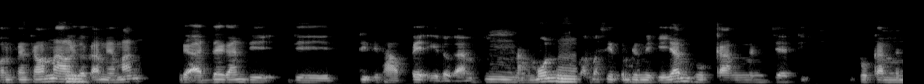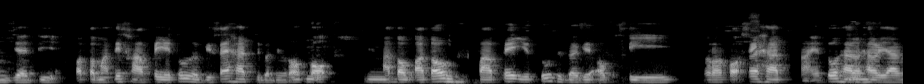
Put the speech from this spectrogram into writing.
konvensional mm. gitu kan memang nggak ada kan di di di, di vape gitu kan. Mm. Namun mm. meskipun demikian bukan menjadi bukan menjadi otomatis HP itu lebih sehat dibanding rokok hmm. atau atau hmm. vape itu sebagai opsi rokok sehat. Nah itu hal-hal yang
